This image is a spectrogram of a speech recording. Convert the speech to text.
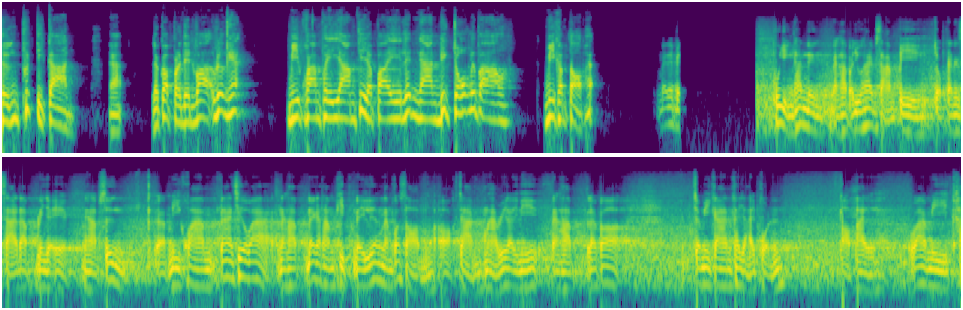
ถึงพฤติการนะแล้วก็ประเด็นว่าเรื่องนี้มีความพยายามที่จะไปเล่นงานบิ๊กโจ๊กหรือเปล่า มีคำตอบฮะไม่ได้เป็นผู้หญิงท่านหนึ่งนะครับอายุ 53 ปี จบการศึกษาระดับปริญญาเอกนะครับซึ่งมีความน่าเชื่อว่านะครับได้กระทำผิดในเรื่องนำข้อสอบออกจากมหาวิทยาลัยนี้นะครับ แล้วก็จะมีการขยายผลต่อไป ว่ามีใคร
